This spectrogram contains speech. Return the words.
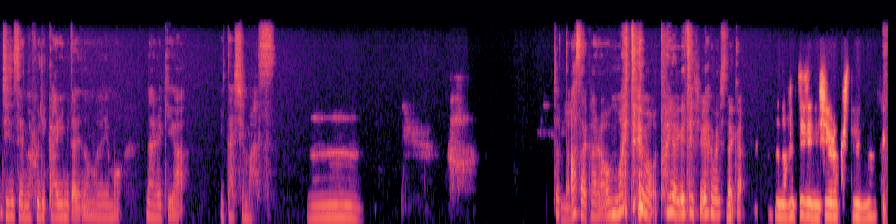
人生の振り返りみたいなものにもなる気がいたします。うん。ちょっと朝から重いテーマを取り上げてしまいましたが。その8時に収録しておりますが。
